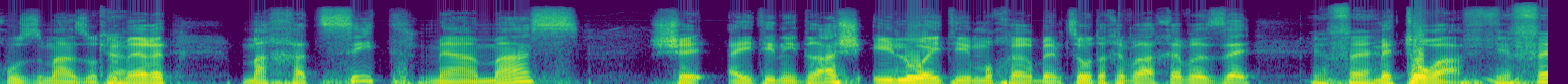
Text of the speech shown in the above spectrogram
25% מס. זאת כן. אומרת, מחצית מהמס שהייתי נדרש אילו הייתי מוכר באמצעות החברה. חבר'ה, זה יפה. מטורף. יפה,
